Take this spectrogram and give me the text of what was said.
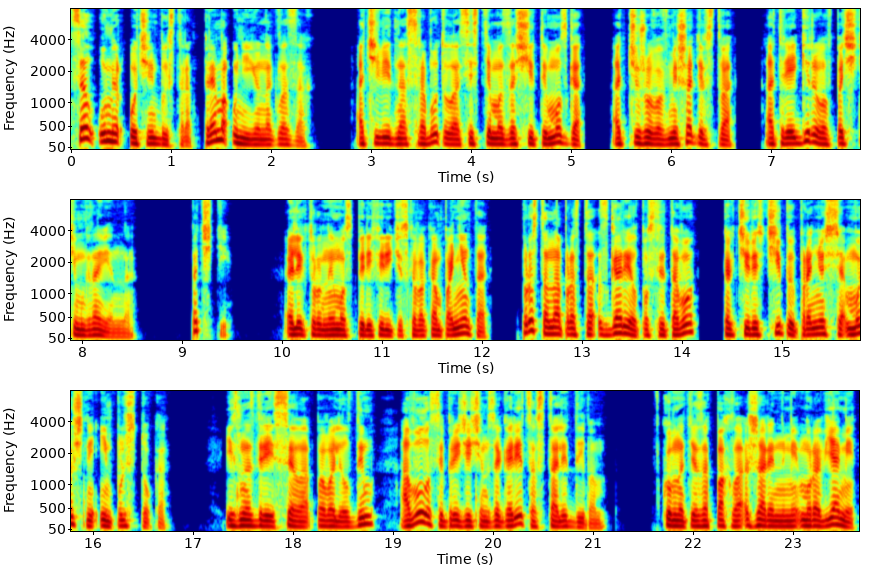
Сел умер очень быстро, прямо у нее на глазах. Очевидно, сработала система защиты мозга от чужого вмешательства, отреагировав почти мгновенно. Почти. Электронный мозг периферического компонента просто-напросто сгорел после того, как через чипы пронесся мощный импульс тока. Из ноздрей Села повалил дым, а волосы, прежде чем загореться, встали дыбом. В комнате запахло жареными муравьями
